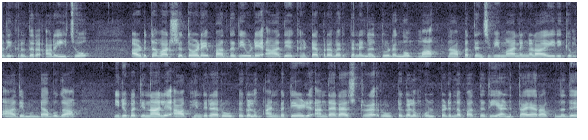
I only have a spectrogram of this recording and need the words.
അധികൃതർ അറിയിച്ചു. അടുത്ത വർഷത്തോടെ പദ്ധതിയുടെ ആദ്യഘട്ട പ്രവർത്തനങ്ങൾ തുടങ്ങും. നാൽപ്പത്തഞ്ച് വിമാനങ്ങളായിരിക്കും ആദ്യം ഉണ്ടാവുക. ഇരുപത്തിനാല് ആഭ്യന്തര റൂട്ടുകളും അൻപത്തിയേഴ് അന്താരാഷ്ട്ര റൂട്ടുകളും ഉൾപ്പെടുന്ന പദ്ധതിയാണ് തയ്യാറാക്കുന്നത്.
